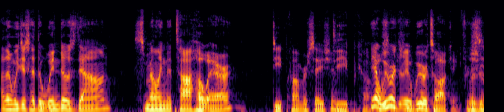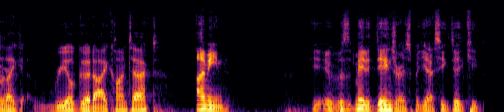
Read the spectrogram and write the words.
I think we just had the windows down, smelling the Tahoe air. Deep conversation. Deep conversation. Yeah, we were we were talking for Was sure. it like real good eye contact? I mean, it it was made it dangerous, but yes, he did keep.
